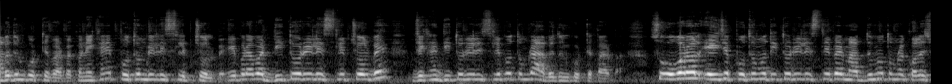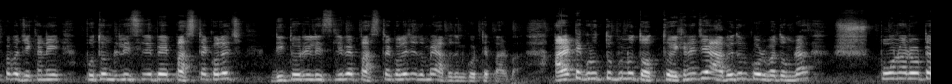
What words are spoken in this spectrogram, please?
আবেদন করতে পারবে, কারণ এখানে প্রথম রিলিজ স্লিপ চলবে। এবার আবার দ্বিতীয় রিলিজ স্লিপ চলবে, যেখানে দ্বিতীয় রিলিজ স্লিপও তোমরা আবেদন করতে পারবা। সো ওভারঅল এই যে প্রথম ও দ্বিতীয় রিলিজ স্লিপের মাধ্যমেও তোমরা কলেজ পাবে, যেখানে প্রথম রিলিজ স্লিপে পাঁচটা কলেজ দ্বিতীয় রিলিজ স্লিপে পাঁচটা কলেজে তোমরা আবেদন করতে পারবা। আর একটা গুরুত্বপূর্ণ তথ্য, এখানে যে আবেদন করবা তোমরা পনেরোটা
